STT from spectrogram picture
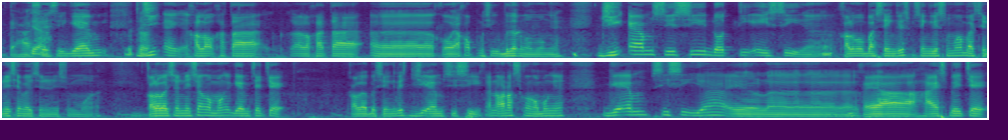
TAC ya, sih game G eh, kalau kata kalau kata uh, Ko Yakob mesti benar ngomongnya. Gmcc.tac ya. kalau mau bahasa Inggris bahasa Inggris semua bahasa Indonesia bahasa Indonesia semua. Kalau bahasa Indonesia ngomongnya GMCC kalau bahasa Inggris GMCC kan orang suka ngomongnya GMCC ya elah kayak HSBC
